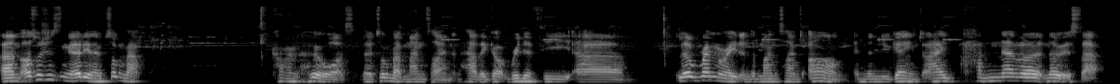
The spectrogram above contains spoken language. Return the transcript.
Um, I was watching something earlier and they were talking about, I can't remember who it was, they were talking about Mantine and how they got rid of the uh, little Remoraid under Mantine's arm in the new games. I have never noticed that.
